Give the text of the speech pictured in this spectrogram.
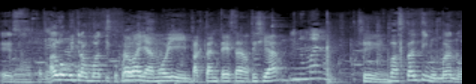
es algo muy traumático. para No vaya, muy impactante esta noticia. Inhumano. Sí. Bastante inhumano.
